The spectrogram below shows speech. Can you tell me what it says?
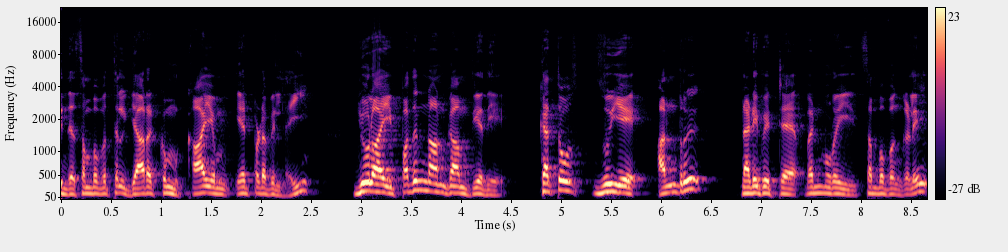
இந்த சம்பவத்தில் யாருக்கும் காயம் ஏற்படவில்லை. ஜூலை பதினான்காம் தேதி கத்தோ ஜூயே அன்று நடைபெற்ற வன்முறை சம்பவங்களில்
